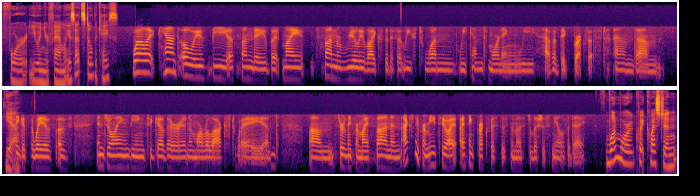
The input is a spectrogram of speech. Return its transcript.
for you and your family. Is that still the case? Well, it can't always be a Sunday, but my son really likes that if at least one weekend morning we have a big breakfast. And um, yeah. I think it's a way of, of enjoying being together in a more relaxed way and um, certainly for my son and actually for me too I, I think breakfast is the most delicious meal of the day one more quick question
